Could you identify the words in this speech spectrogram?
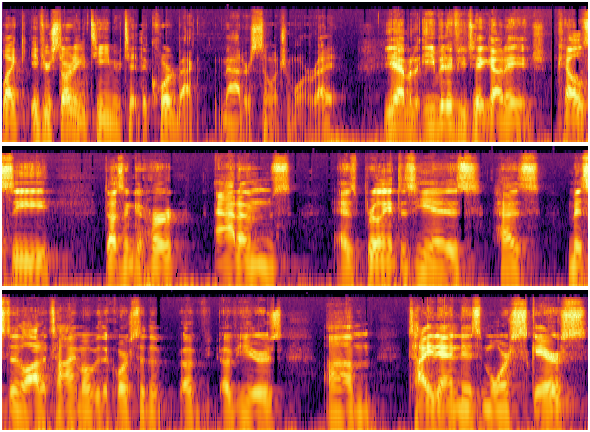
like if you're starting a team, you're t- the quarterback matters so much more, right? Yeah, but even if you take out age, Kelce doesn't get hurt. Adams, as brilliant as he is, has missed a lot of time over the course of the of, of years. Um, tight end is more scarce.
